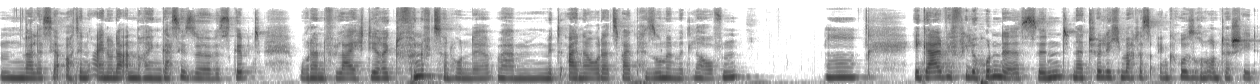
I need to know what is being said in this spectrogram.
weil es ja auch den ein oder anderen Gassi-Service gibt, wo dann vielleicht direkt 15 Hunde ähm, mit einer oder zwei Personen mitlaufen. Mhm. Egal wie viele Hunde es sind, natürlich macht es einen größeren Unterschied,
